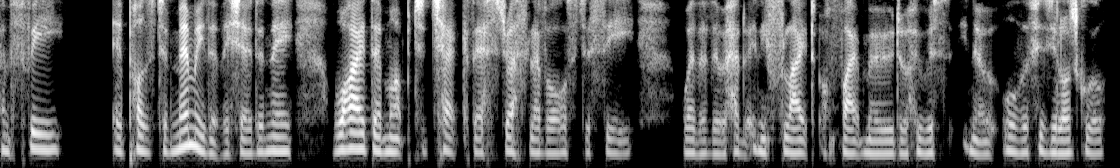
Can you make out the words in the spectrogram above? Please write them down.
and three, a positive memory that they shared. And they wired them up to check their stress levels to see whether they had any flight or fight mode or who was, you know, all the physiological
